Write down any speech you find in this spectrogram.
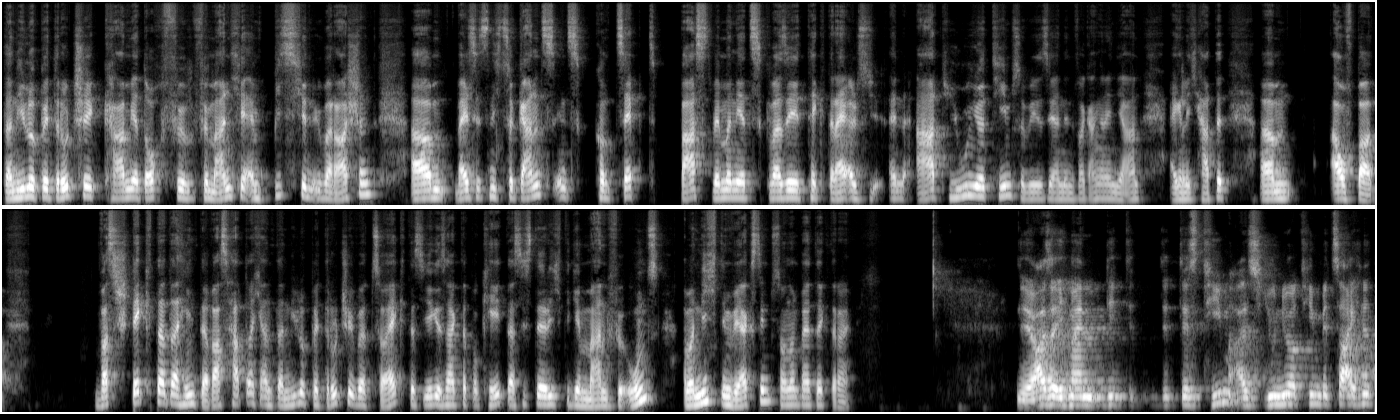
Danilo Petrucci kam ja doch für, für manche ein bisschen überraschend, ähm, weil es jetzt nicht so ganz ins Konzept passt, wenn man jetzt quasi Tech 3 als eine Art Junior-Team, so wie es ja in den vergangenen Jahren eigentlich hattet, ähm, aufbaut. Was steckt da dahinter? Was hat euch an Danilo Petrucci überzeugt, dass ihr gesagt habt, okay, das ist der richtige Mann für uns, aber nicht im Werksteam, sondern bei Tech 3? Ja, also ich meine, die, das Team als Junior-Team bezeichnet.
